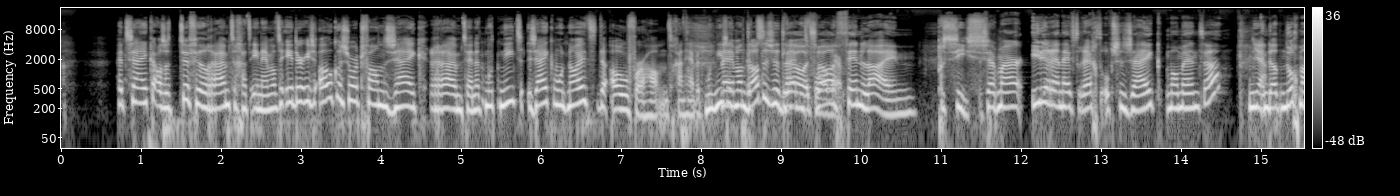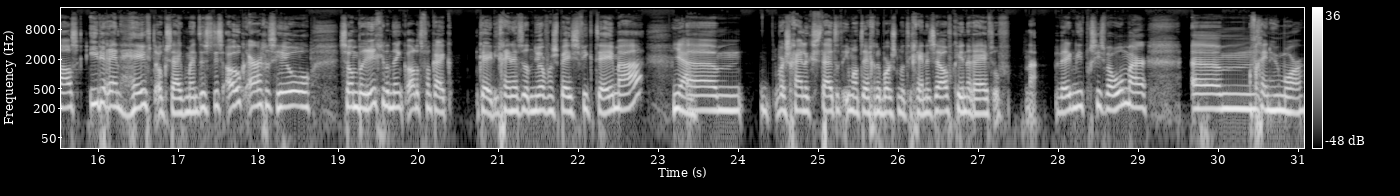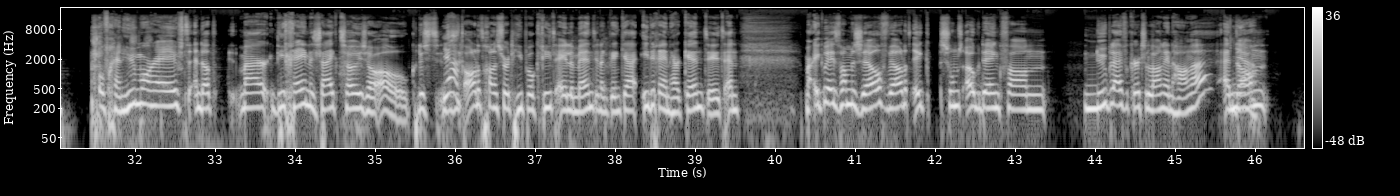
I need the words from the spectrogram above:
Het zeiken als het te veel ruimte gaat innemen. Want er is ook een soort van zeikruimte. En het moet niet, zeiken moet nooit de overhand gaan hebben. Het moet niet Nee, want dat is het wel. Het is wel een thin line. Precies. Zeg maar, iedereen heeft recht op zijn zeikmomenten. Ja. En dat nogmaals, iedereen heeft ook zeikmomenten. Dus het is ook ergens heel zo'n berichtje. Dan denk ik altijd van, kijk, oké, diegene heeft het nu over een specifiek thema. ja. Ehm, waarschijnlijk stuit dat iemand tegen de borst omdat diegene zelf kinderen heeft. Of nou, weet ik niet precies waarom, maar. ehm, of geen humor. of geen humor heeft. En dat, maar diegene zeikt sowieso ook. Dus er Ja. zit altijd gewoon een soort hypocriet element. En ik denk, ja, iedereen herkent dit. En, maar ik weet van mezelf wel dat ik soms ook denk van... nu blijf ik er te lang in hangen. En Ja.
